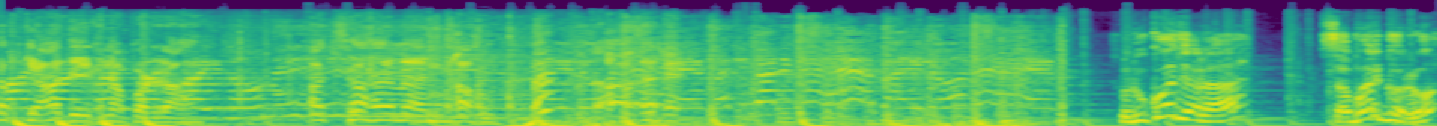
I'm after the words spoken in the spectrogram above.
सब क्या देखना पड़ रहा है? अच्छा है मैं अंधा हूँ। रुको जरा सबर करो।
